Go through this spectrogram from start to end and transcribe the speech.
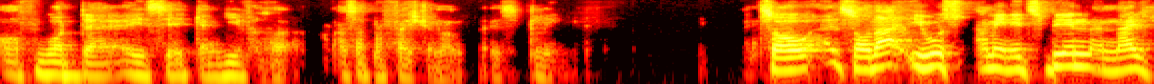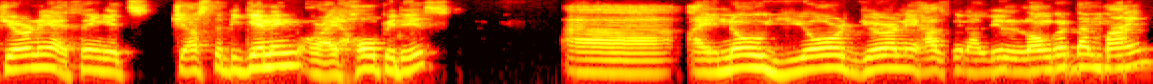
of what the ACI can give as a as a professional, basically. So so that it was. I mean, it's been a nice journey. I think it's just the beginning, or I hope it is. Uh, I know your journey has been a little longer than mine,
